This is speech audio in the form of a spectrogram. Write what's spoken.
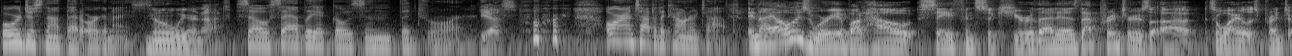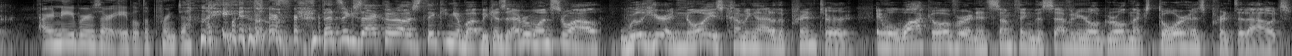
But we're just not that organized. No, we are not. So sadly, it goes in the drawer Yes. or on top of the countertop. and I always worry about how safe and secure that is. That printer is a, it's a wireless printer. Our neighbors are able to print on the. That's exactly what I was thinking about because every once in a while we'll hear a noise coming out of the printer and we'll walk over and it's something the seven year old girl next door has printed out.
